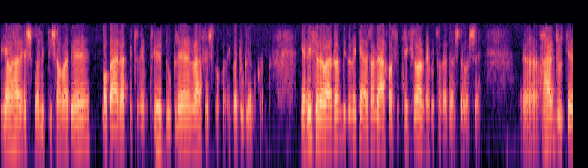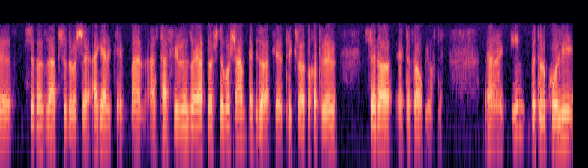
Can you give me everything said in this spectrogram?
میگم هر اشکالی پیش آمده ما بعدا می‌تونیم توی دوبله رفعش بکنیم و دوبله بکنیم. یعنی صدا بردار می‌دونه که اصلا درخواست تکرار نمی‌تونه داشته باشه. هر جور که صدا ضبط شده باشه اگر که من از تصویر رضایت داشته باشم نمی‌ذارم که تکرار به خاطر صدا اتفاق بیفته. این به طور کلی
